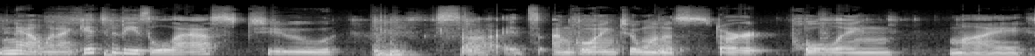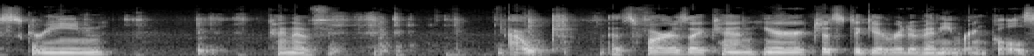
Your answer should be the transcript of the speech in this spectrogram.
Now, when I get to these last two sides, I'm going to want to start pulling my screen kind of out as far as I can here, just to get rid of any wrinkles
